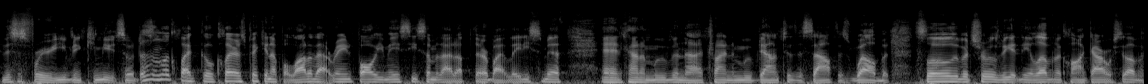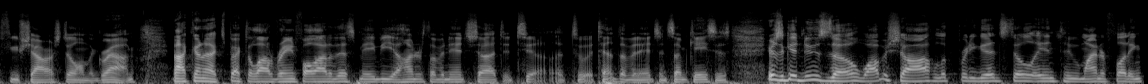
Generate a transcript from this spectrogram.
and this is for your evening commute. So it doesn't look like Eau Claire is picking up a lot of that rainfall. You may see some of that up there by Ladysmith and kind of moving, uh, trying to move down to the south as well. But slowly but surely as we get in the 11 o'clock hour, we still have a few showers still on the ground. Not going to expect a lot of rainfall out of this, maybe a hundredth of an inch uh, to, uh, to a tenth of an inch in some cases. Here's the good news though. Wabasha looked pretty good, still into minor flooding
